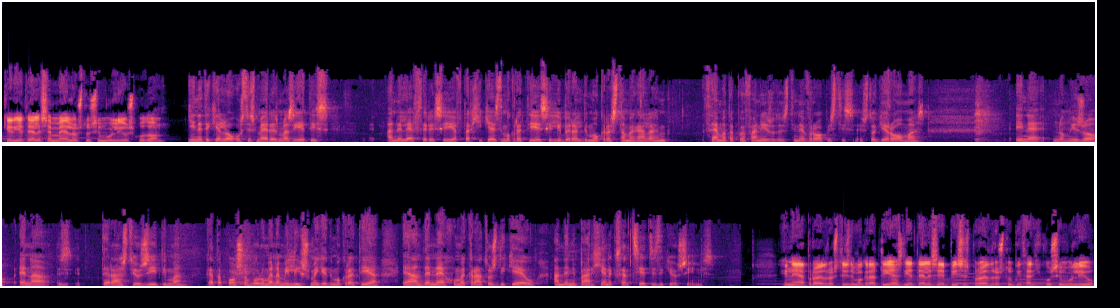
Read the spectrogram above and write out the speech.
και διατέλεσε μέλος του Συμβουλίου Σπουδών. Γίνεται και λόγος στις μέρες μας για τις ανελεύθερες ή αυταρχικές δημοκρατίες, ή liberal democracy, τα μεγάλα θέματα που εμφανίζονται στην Ευρώπη στον καιρό μας. Είναι, νομίζω, ένα τεράστιο ζήτημα κατά πόσο μπορούμε να μιλήσουμε για δημοκρατία εάν δεν έχουμε κράτος δικαίου, αν δεν υπάρχει ανεξαρτησία της δικαιοσύνης. Η νέα πρόεδρος της Δημοκρατίας διατέλεσε επίσης πρόεδρος του Πειθαρχικού Συμβουλίου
